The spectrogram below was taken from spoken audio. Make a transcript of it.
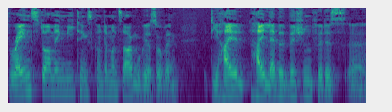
Brainstorming-Meetings, könnte man sagen, wo wir so die High-Level-Vision High für das äh,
